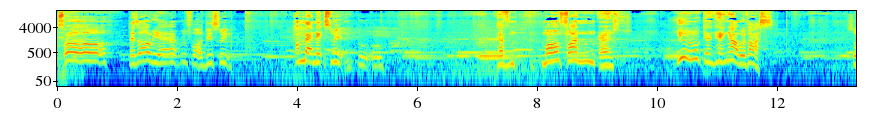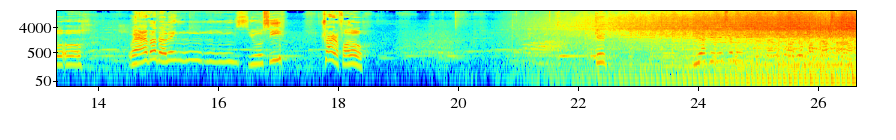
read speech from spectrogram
So that's all we have for this week. Come back next week to have more fun as you can hang out with us. So, wherever the links you see, try to follow. Good. You have been listening to the audio podcast.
